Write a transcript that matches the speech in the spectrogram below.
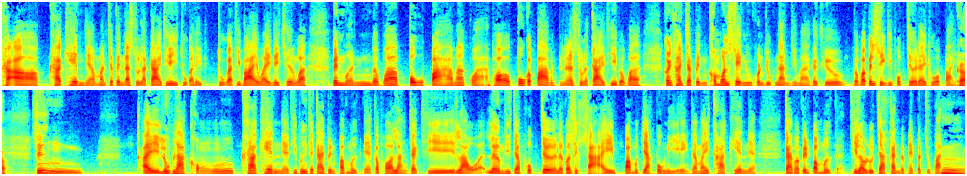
คราอ่าคราเคนเนี่ยมันจะเป็นอสุรกายที่ถูกอธิถูกอธิบายไว้ในเชิงว่าเป็นเหมือนแบบว่าปูปลามากกว่า เพราะปูกับปลามันเป็นอสุรกายที่แบบว่าค่อนข้างจะเป็น common sense ของคนยุคนั้นใช่ไหมก็คือ แบบว่าเป็นสิ่งที่พบเจอได้ทั่วไปครับ ซึ่งไอ้รูปลักษณ์ของคราเคนเนี่ยที่เพิ่งจะกลายเป็นปลาหมึกเนี่ยก็เพราะหลังจากที่เราอะเริ่มที่จะพบเจอแล้วก็ศึกษาไอ้ปลาหมึกยักษ์พวกนี้เองแต่ไม่คราเคนเนี่ย กลายมาเป็นปลาหมึกที่เรารู้จักกันแบบในปัจจุบัน อืม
